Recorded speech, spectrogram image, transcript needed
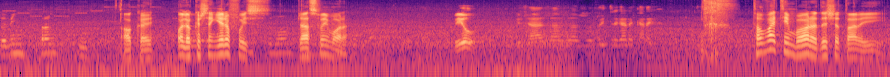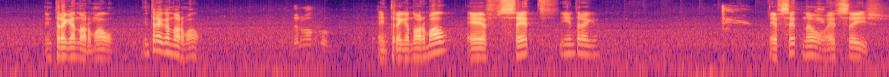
caminho de Frankfurt. ok. Olha, o Castanheira foi-se. Já se foi embora. Eu? Eu já já já já estou a entregar a carga. Então vai-te embora, deixa estar aí. Entrega normal. Entrega normal. Normal como? Entrega normal, F7 e entrega. F7 não, F6.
